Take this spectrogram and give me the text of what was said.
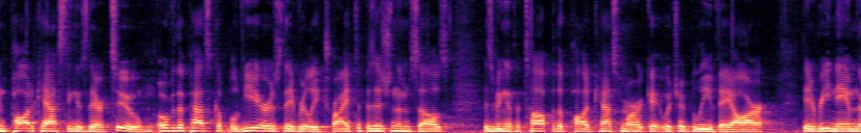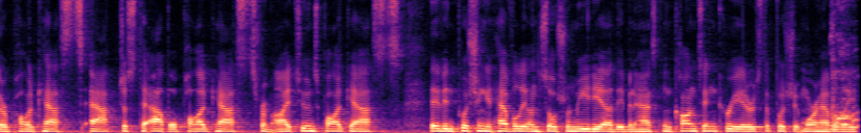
and podcasting is there too. Over the past couple of years, they've really tried to position themselves as being at the top of the podcast market, which I believe they are. They renamed their podcasts app just to Apple Podcasts from iTunes Podcasts. They've been pushing it heavily on social media. They've been asking content creators to push it more heavily.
